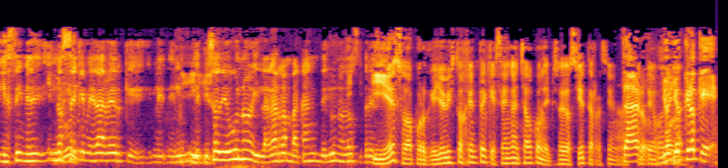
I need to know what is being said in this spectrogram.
Y, estoy, me- y no sé qué me da ver que le- el, el episodio 1 y la agarran bacán del 1, 2, 3. Y eso, ah, porque yo he visto gente que se ha enganchado con el episodio 7 recién. ah, Claro, yo, joven. yo creo que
